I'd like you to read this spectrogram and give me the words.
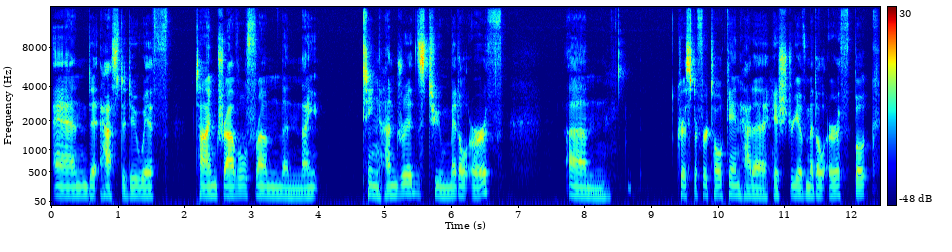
and it has to do with time travel from the 1900s to Middle Earth. Um, Christopher Tolkien had a History of Middle Earth book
